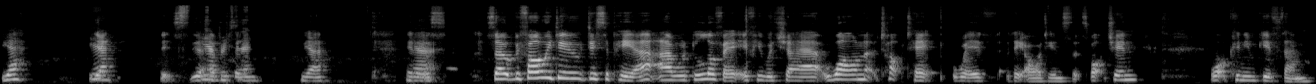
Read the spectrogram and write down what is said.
yeah, Yeah. yeah. It's yeah, The everything. everything Yeah, it is. So before we do disappear, I would love it if you would share one top tip with the audience that's watching. What can you give them?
